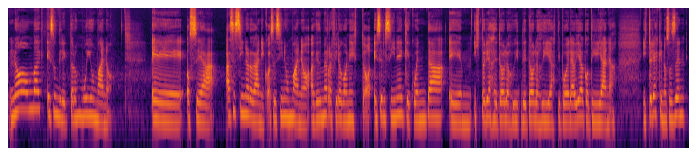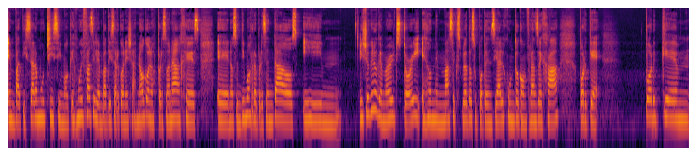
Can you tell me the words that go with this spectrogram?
Noah Baumbach es un director muy humano. Eh, o sea, hace cine orgánico, hace cine humano. ¿A qué me refiero con esto? Es el cine que cuenta eh, historias de todos, los, de todos los días, tipo de la vida cotidiana. Historias que nos hacen empatizar muchísimo, que es muy fácil empatizar con ellas, ¿no? Con los personajes, eh, nos sentimos representados y y yo creo que Marriage Story es donde más explota su potencial junto con France Ha. ¿Por qué? Porque mm,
